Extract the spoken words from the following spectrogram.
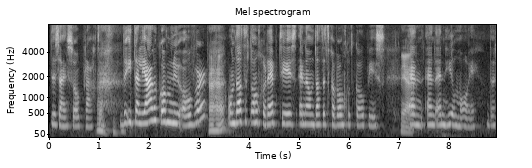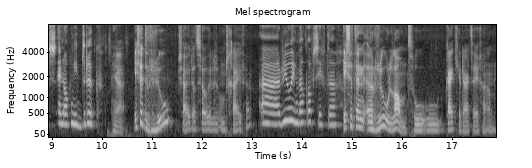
Die zijn zo prachtig. De Italianen komen nu over, uh -huh. omdat het ongerept is en omdat het gewoon goedkoop is. Ja. En, en, en heel mooi. Dus, en ook niet druk. Ja. Is het ruw? Zou je dat zo willen omschrijven? Uh, ruw in welke opzichten? Is het een, een ruw land? Hoe, hoe kijk je daar tegenaan?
